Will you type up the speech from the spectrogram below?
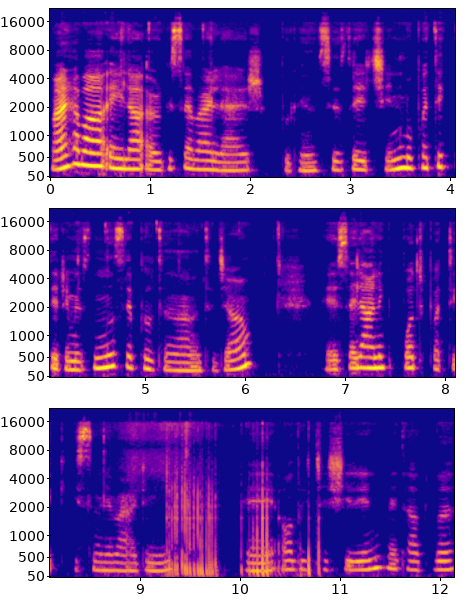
Merhaba Eyla örgü severler. Bugün sizler için bu patiklerimizin nasıl yapıldığını anlatacağım. Ee, Selanik Bot Patik ismini verdim. Ee, oldukça şirin ve tatlı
